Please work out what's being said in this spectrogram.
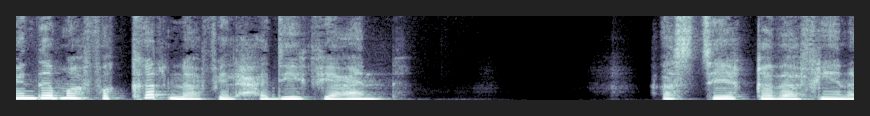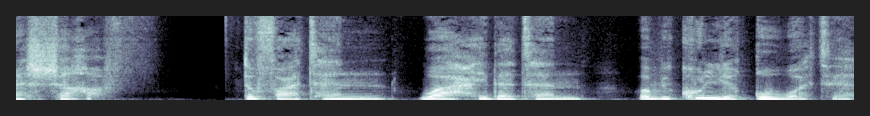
عندما فكرنا في الحديث عنه أستيقظ فينا الشغف دفعة واحدة وبكل قوته.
